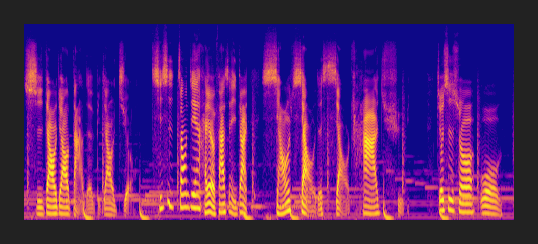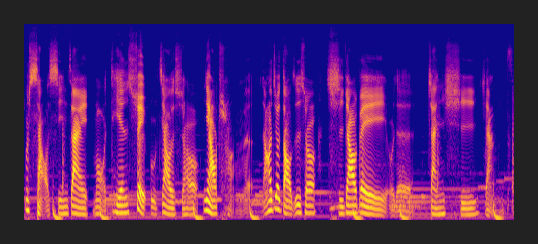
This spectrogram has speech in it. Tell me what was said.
石膏就要打的比较久。其实中间还有发生一段小小的小插曲，就是说我不小心在某天睡午觉的时候尿床了，然后就导致说石膏被我的。沾湿这样子，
